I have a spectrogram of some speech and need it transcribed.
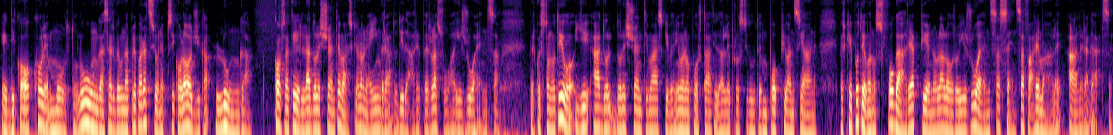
e di coccole molto lunga, serve una preparazione psicologica lunga, cosa che l'adolescente maschio non è in grado di dare per la sua irruenza. Per questo motivo gli adolescenti maschi venivano portati dalle prostitute un po' più anziane, perché potevano sfogare appieno la loro irruenza senza fare male alle ragazze.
